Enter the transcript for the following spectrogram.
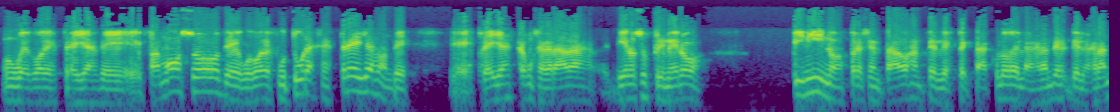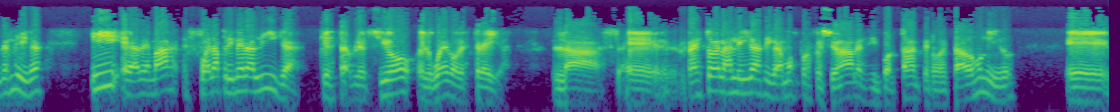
un juego de estrellas de famosos, de juego de futuras estrellas, donde eh, estrellas consagradas dieron sus primeros pininos presentados ante el espectáculo de las grandes, de las grandes ligas, y además fue la primera liga que estableció el juego de estrellas. Las, eh, el resto de las ligas, digamos, profesionales importantes los Estados Unidos, eh,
